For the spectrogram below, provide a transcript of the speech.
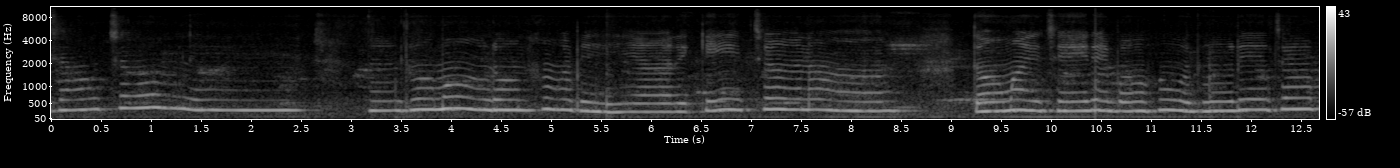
যাও চলে ধুমরণ হবে আর কিছু না তোমায় ছেড়ে বহু দূরে যাব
